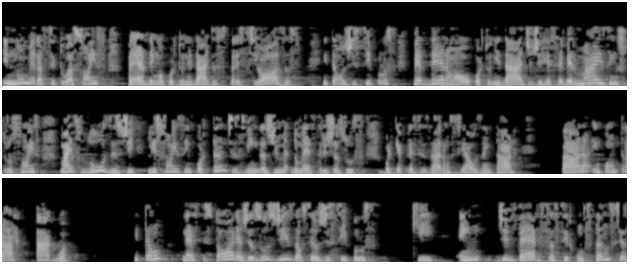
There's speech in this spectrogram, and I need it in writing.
inúmeras situações perdem oportunidades preciosas. Então, os discípulos perderam a oportunidade de receber mais instruções, mais luzes de lições importantes vindas de, do Mestre Jesus, porque precisaram se ausentar para encontrar água. Então, nessa história, Jesus diz aos seus discípulos que em diversas circunstâncias,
